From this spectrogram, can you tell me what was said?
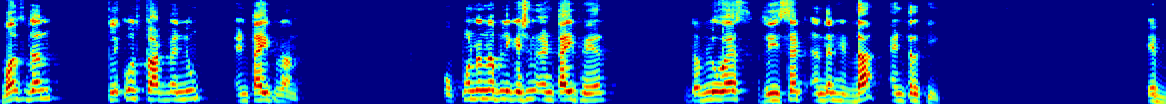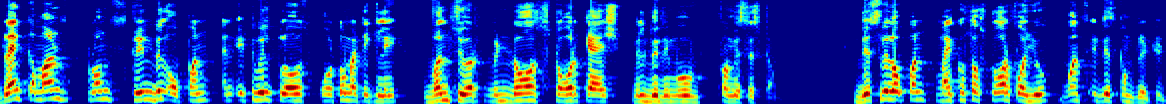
Once done, click on start menu and type run. Open run application and type here ws reset and then hit the enter key. A blank command prompt screen will open and it will close automatically once your Windows Store cache will be removed from your system. This will open Microsoft Store for you once it is completed.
